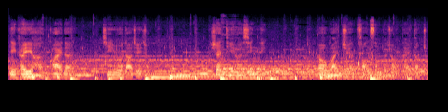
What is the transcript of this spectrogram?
你可以很快的进入到这种身体和心灵。都完全放松的状态当中。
